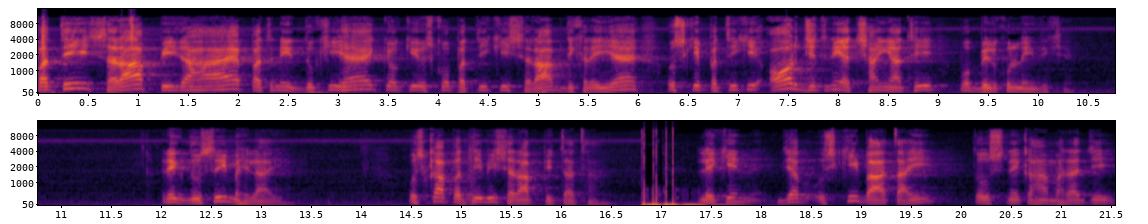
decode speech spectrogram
पति शराब पी रहा है, पत्नी दुखी है, क्योंकि उसको पति की शराब दिख रही है, उसके पति की और जितनी अच्छाइयाँ थी, वो बिल्कुल नहीं दिखे। और एक दूसरी महिला आई। उसका पति भी शराब पीता था। लेकिन जब उसकी बात आई तो उसने कहा, महाराज जी,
